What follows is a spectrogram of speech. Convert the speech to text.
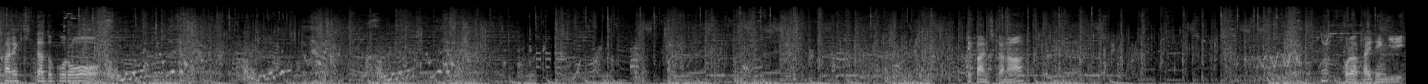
疲れ切ったところをって感じかな。これは回転切り。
